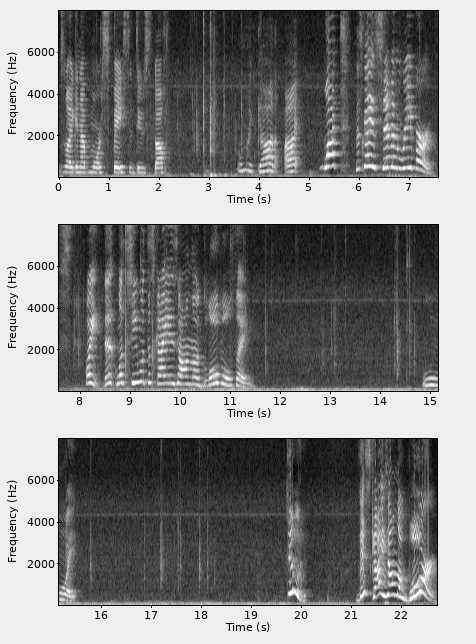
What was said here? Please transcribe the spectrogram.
so I can have more space to do stuff. Oh my god I what? This guy is seven rebirths. Wait, let's see what this guy is on the global thing. Wait. Dude! This guy's on the board!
